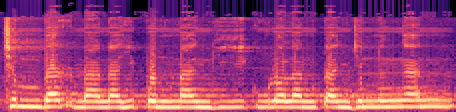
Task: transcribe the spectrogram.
jembar manahipun manggi kula lan panjenengan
